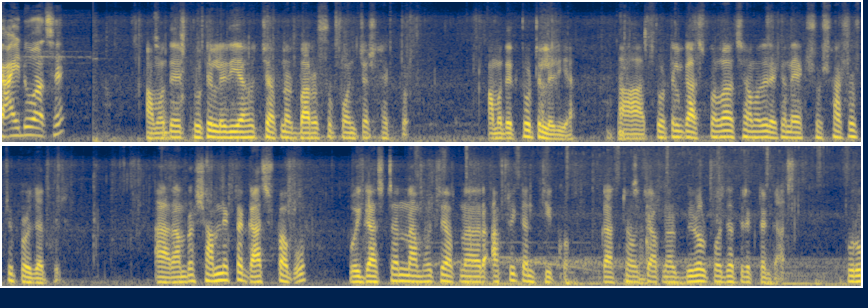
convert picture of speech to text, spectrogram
গাইডও আছে। আমাদের টোটাল এরিয়া হচ্ছে আপনার বারোশো পঞ্চাশ হেক্টর আমাদের টোটাল এরিয়া আর টোটাল গাছপালা আছে আমাদের এখানে একশো সাতষট্টি প্রজাতির। আর আমরা সামনে একটা গাছ পাবো। ওই গাছটার নাম হচ্ছে আপনার আফ্রিকান টিকো। গাছটা হচ্ছে আপনার বিরল প্রজাতির একটা গাছ। পুরো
